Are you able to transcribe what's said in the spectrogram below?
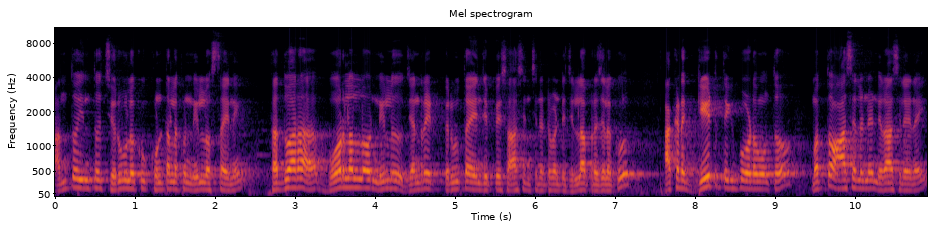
అంతో ఇంతో చెరువులకు కుంటలకు నీళ్ళు వస్తాయని తద్వారా బోర్లల్లో నీళ్ళు జనరేట్ పెరుగుతాయని చెప్పేసి ఆశించినటువంటి జిల్లా ప్రజలకు అక్కడ గేట్ తెగిపోవడంతో మొత్తం ఆశలన్నీ నిరాశలైనాయి.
